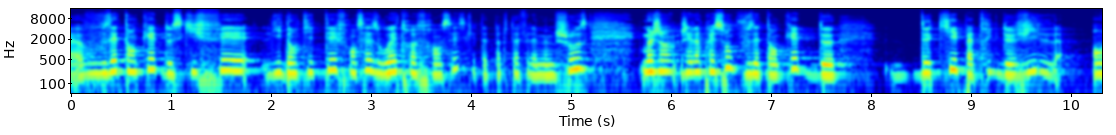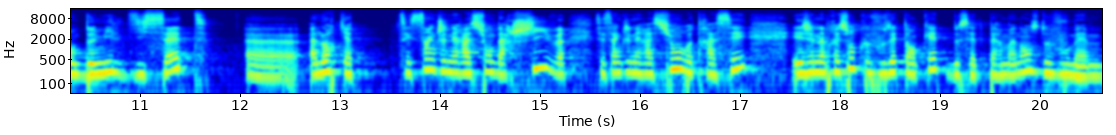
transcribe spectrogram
euh, vous êtes en quête de ce qui fait l'identité française ou être français, ce qui n'est peut-être pas tout à fait la même chose. Moi, j'ai l'impression que vous êtes en quête de, qui est Patrick Deville en 2017, euh, alors qu'il y a ces cinq générations d'archives, ces cinq générations retracées, et j'ai l'impression que vous êtes en quête de cette permanence de vous-même.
